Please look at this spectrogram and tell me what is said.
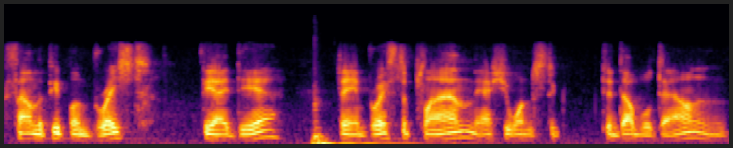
found that people embraced the idea. They embraced the plan. They actually wanted us to, to double down. And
